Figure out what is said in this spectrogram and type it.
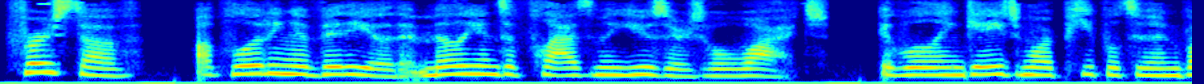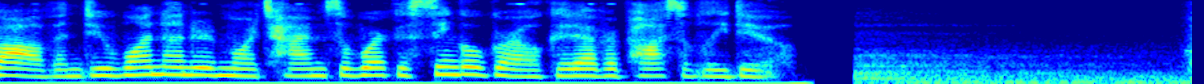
First of, uploading a video that millions of Plasma users will watch, it will engage more people to involve and do 100 more times the work a single girl could ever possibly do.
